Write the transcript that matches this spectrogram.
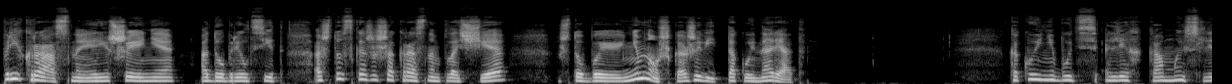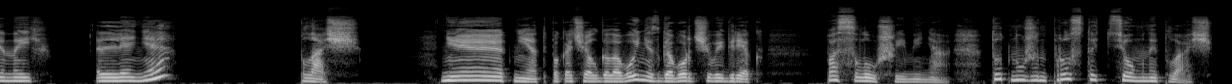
«Прекрасное решение», — одобрил Тит. «А что скажешь о красном плаще, чтобы немножко оживить такой наряд?» «Какой-нибудь легкомысленный лене?» «Плащ». «Нет, нет», — покачал головой несговорчивый грек, — «Послушай меня, тут нужен просто темный плащ,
